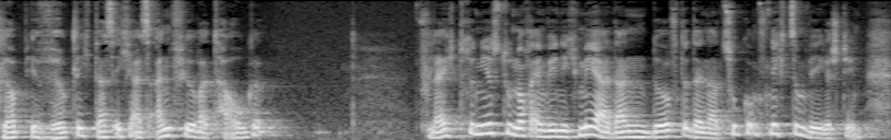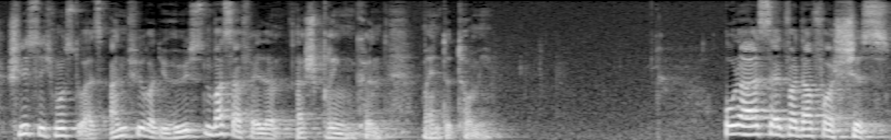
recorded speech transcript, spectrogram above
Glaubt ihr wirklich, dass ich als Anführer tauge? Vielleicht trainierst du noch ein wenig mehr, dann dürfte deiner Zukunft nichts im Wege stehen. Schließlich musst du als Anführer die höchsten Wasserfälle erspringen können, meinte Tommy. Oder hast du etwa davor Schiss?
